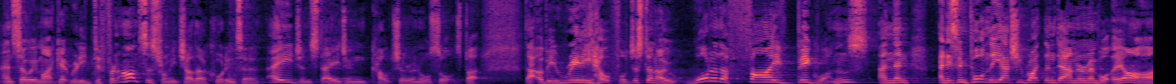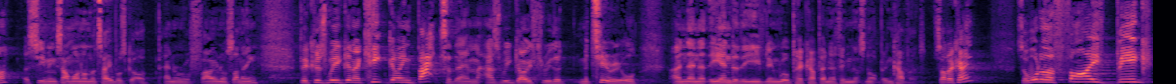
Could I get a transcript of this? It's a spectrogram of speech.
and so we might get really different answers from each other according to age and stage and culture and all sorts. But that would be really helpful just to know what are the five big ones, and then, and it's important that you actually write them down and remember what they are, assuming someone on the table table's got a pen or a phone or something, because we're going to keep going back to them as we go through the material, and then at the end of the evening, we'll pick up anything that's not been covered. Is that okay? So, what are the five big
